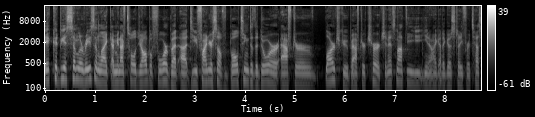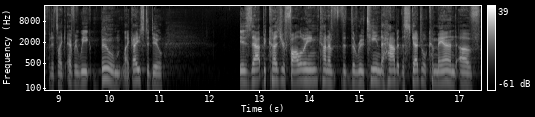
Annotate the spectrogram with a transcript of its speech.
It could be a similar reason, like, I mean, I've told y'all before, but uh, do you find yourself bolting to the door after large group, after church? And it's not the, you know, I got to go study for a test, but it's like every week, boom, like I used to do. Is that because you're following kind of the, the routine, the habit, the schedule command of,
